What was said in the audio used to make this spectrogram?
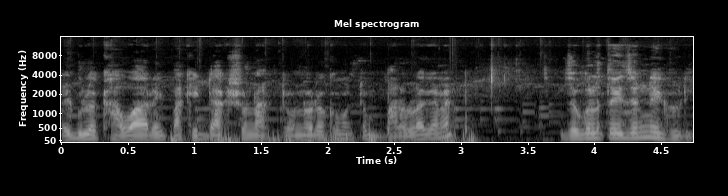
এগুলো খাওয়ার, এই পাখির ডাক শোনা, একটা অন্যরকম একটা ভালো লাগে না? জঙ্গলে তো এই জন্যই ঘুরি।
